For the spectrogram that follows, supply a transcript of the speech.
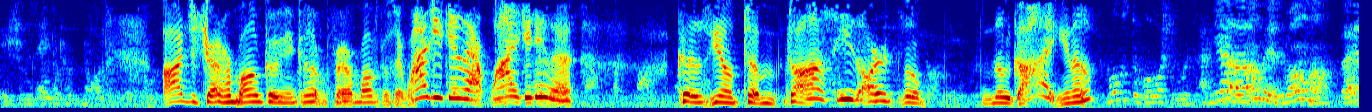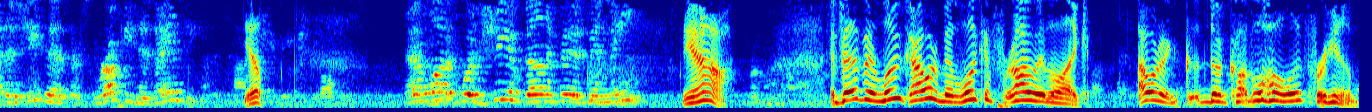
She was able to ignore the I just tried her mom cooking and come her mom's gonna say, why did you do that? Why did you do that? Cause, you know, to, to us, he's our little, little guy, you know? Most of all, she was angry. Yeah, I'm his mama. That is, she said Rocky's his auntie. Yep. And what would she have done if it had been me? Yeah. If it had been Luke, I would have been looking for, I would have like, I would have done look for him.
